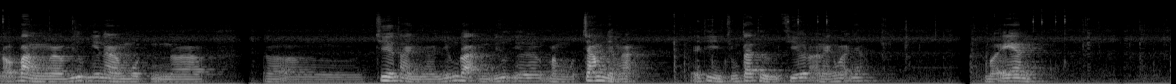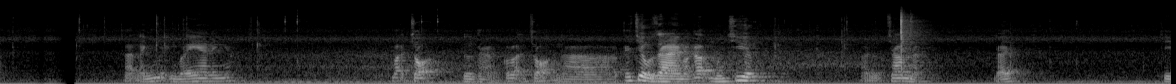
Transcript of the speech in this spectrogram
nó bằng ờ, ví dụ như là một uh, uh, chia thành những đoạn ví dụ như bằng 100 chẳng hạn. Thế thì chúng ta thử chia đoạn này các bạn nhé với này các bạn đánh mệnh ME đây nhé các bạn chọn đường thẳng các bạn chọn uh, cái chiều dài mà các bạn muốn chia. Là trăm này. Đấy. Thì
